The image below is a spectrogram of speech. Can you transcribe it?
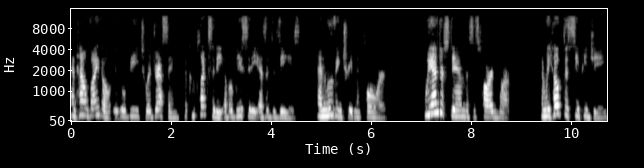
and how vital it will be to addressing the complexity of obesity as a disease and moving treatment forward. We understand this is hard work, and we hope the CPG,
